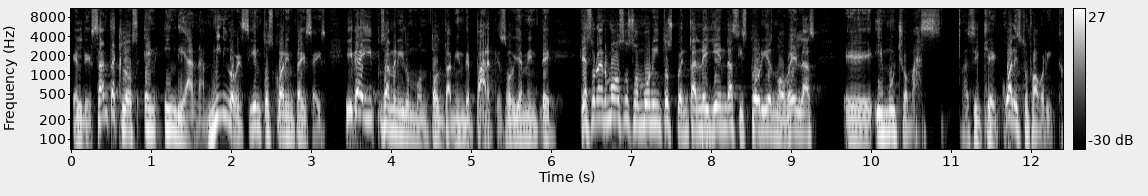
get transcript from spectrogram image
el de Santa Claus en Indiana, 1946. Y de ahí pues han venido un montón también de parques, obviamente, que son hermosos, son bonitos, cuentan leyendas, historias, novelas eh, y mucho más. Así que, ¿cuál es tu favorito?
